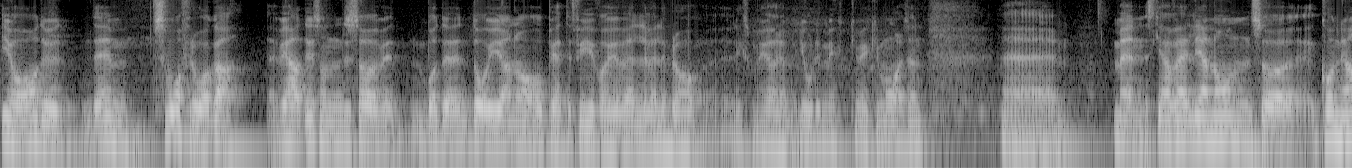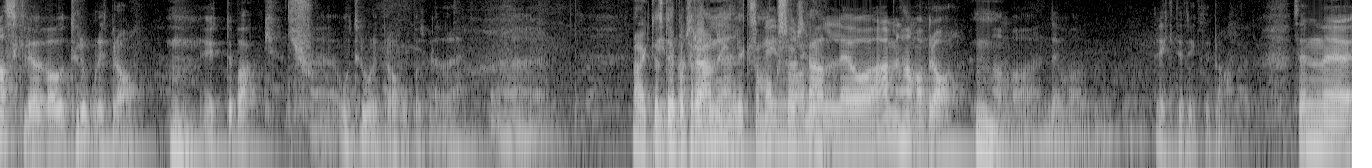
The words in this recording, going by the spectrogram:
ja du, det är en svår fråga. Vi hade ju som du sa, både Dojan och, Peter Fy var ju väldigt, väldigt bra. eh, Liksom, göra, gjorde mycket, mycket mål. Sen, eh, men ska jag välja någon så Conny Asklöv var otroligt bra. Mm. Ytterback. Eh, otroligt bra fotbollsspelare. Märktes det på träning liksom också? Vinnarskalle och, ja men han var bra. Mm. Han var, det var riktigt, riktigt bra. Sen eh,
